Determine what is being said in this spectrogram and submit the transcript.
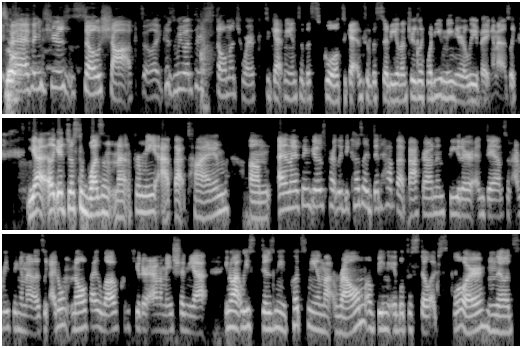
So, I think she was so shocked, like, because we went through so much work to get me into the school, to get into the city. And then she was like, What do you mean you're leaving? And I was like, Yeah, like, it just wasn't meant for me at that time. Um, and I think it was partly because I did have that background in theater and dance and everything. And I was like, I don't know if I love computer animation yet. You know, at least Disney puts me in that realm of being able to still explore. You know, it's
